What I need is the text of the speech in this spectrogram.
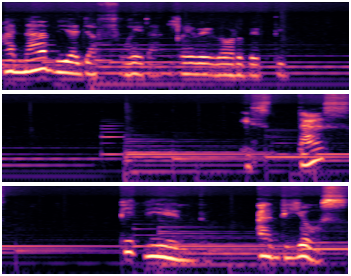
a nadie allá afuera, alrededor de ti. Estás pidiendo a Dios,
